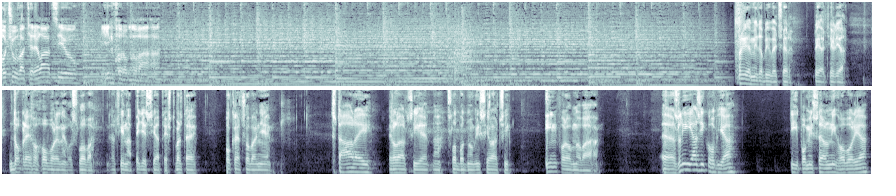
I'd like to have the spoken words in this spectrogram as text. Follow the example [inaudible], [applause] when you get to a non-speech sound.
Počúvate reláciu Inforovnováha. Príjemný dobrý večer, priatelia. Dobrého hovoreného slova. Začína 54. pokračovanie stálej relácie na Slobodnom vysielači Inforovnováha. E, zlí jazykovia, tí pomyselní, hovoria,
